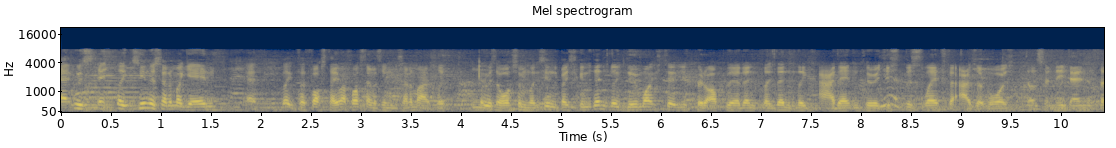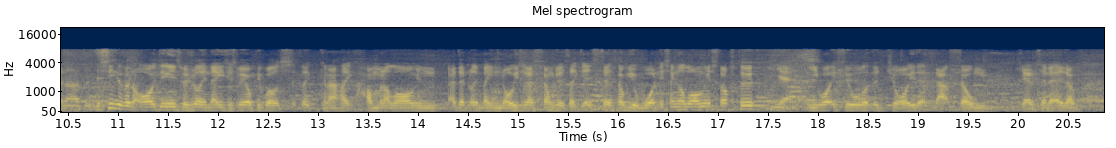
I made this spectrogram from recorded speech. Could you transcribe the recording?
it was it, like seeing the cinema again, it, like the first time, my first time I've seen the cinema actually. It was awesome. Like seeing the big screen, it didn't really do much to it. Just put it up there, didn't like didn't like add anything to it. Just just left it as it was. Doesn't need anything added. The seat of an audience was really nice as well. People were like kind of like humming along, and I didn't really mind noise in this film 'cause it's like it's the film you want to sing along and stuff to. Yeah. You want to feel like the joy that that film gives, and it is a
